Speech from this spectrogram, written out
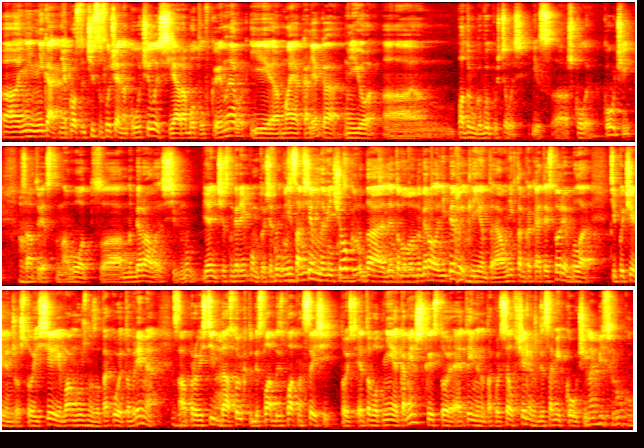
никак, мне просто чисто случайно получилось. Я работал в КНР, и моя коллега, у нее подруга выпустилась из э, школы коучей, ага. соответственно, вот, э, набиралась, ну, я, честно говоря, не помню, то есть это не совсем новичок, да, это вот набирала не первые клиенты, а у них там какая-то история была, типа челленджа, что из серии вам нужно за такое-то время за... провести, а. да, столько-то бесплатных сессий, то есть это вот не коммерческая история, а это именно такой селф-челлендж для самих коучей. Набить руку.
